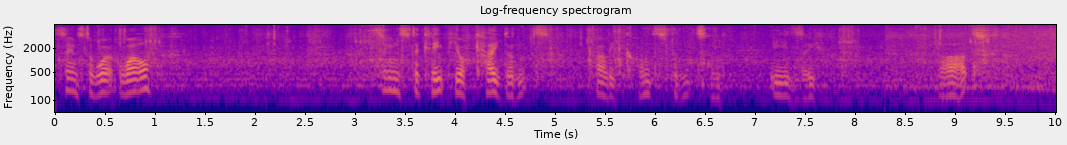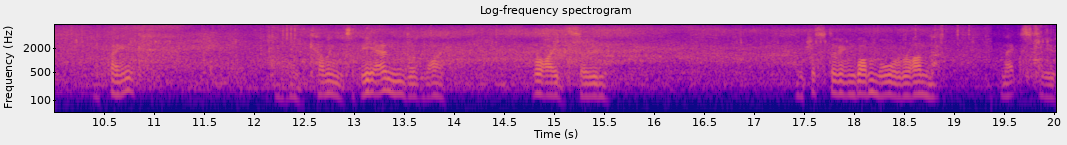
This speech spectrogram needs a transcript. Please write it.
seems to work well seems to keep your cadence fairly constant and easy. But I think I'm coming to the end of my ride soon. I'm just doing one more run next to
